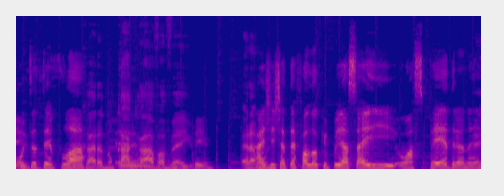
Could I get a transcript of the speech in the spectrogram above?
muito tempo O lá. cara não cagava, Muito velho. tempo. Era A muito... gente até falou que ia sair umas pedras, né?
